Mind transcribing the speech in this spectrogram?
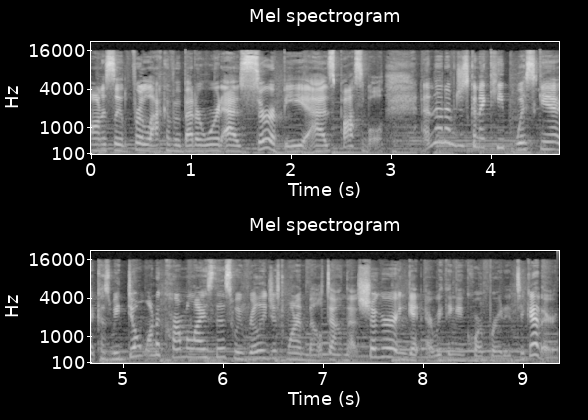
honestly, for lack of a better word, as syrupy as possible. And then I'm just gonna keep whisking it because we don't want to caramelize this. We really just want to melt down that sugar and get everything incorporated together.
